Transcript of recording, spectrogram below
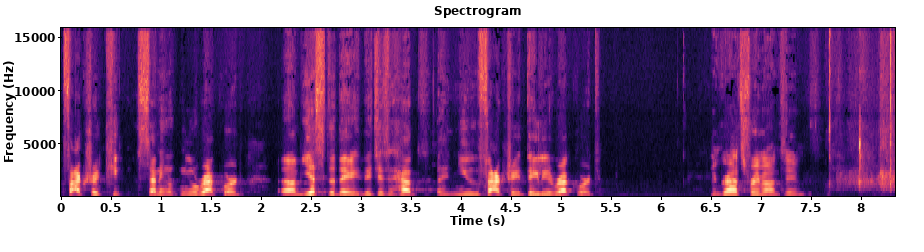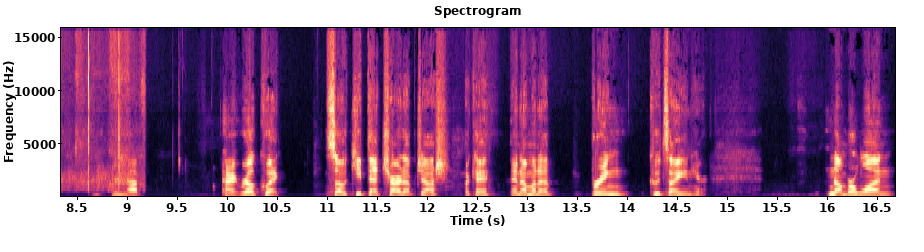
factory keep setting a new record. Um, yesterday, they just had a new factory daily record. Congrats, Fremont team. All right, real quick. So keep that chart up, Josh. Okay, and I'm gonna bring Kudzai in here number one,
